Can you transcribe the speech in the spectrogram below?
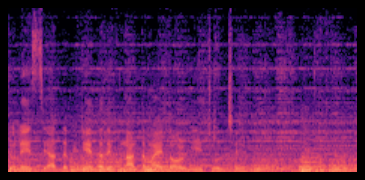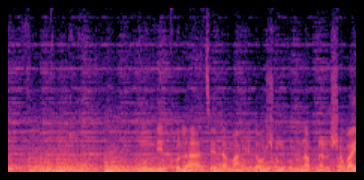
চলে এসেছি আদ্যাপীঠে। তা দেখুন, আদ্যা মায়ের দর ইয়ে চলছে। মন্দির খোলা আছে, তা মাকে দর্শন করুন আপনারা সবাই।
